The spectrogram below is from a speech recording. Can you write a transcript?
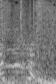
Let's go.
